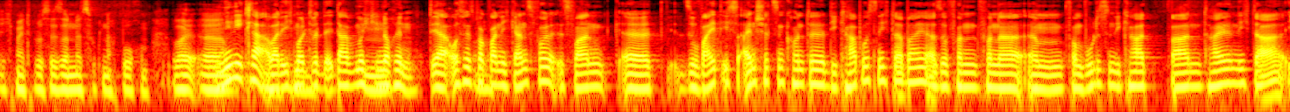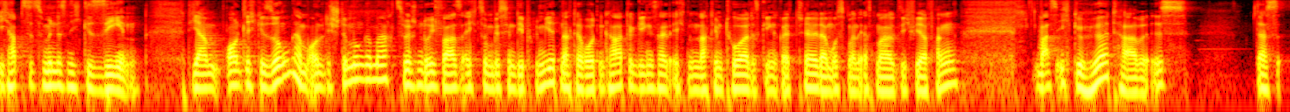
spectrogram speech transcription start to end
Ich meinte bloß der Sonderzug nach Bochum. Aber, äh, Nee, nee, klar, aber ich wollte, da möchte ich noch hin. Der Auswärtsblock war nicht ganz voll. Es waren, äh, soweit ich es einschätzen konnte, die Capos nicht dabei. Also von, von der, ähm, vom Wuhle-Syndikat war ein Teil nicht da. Ich habe sie zumindest nicht gesehen. Die haben ordentlich gesungen, haben ordentlich Stimmung gemacht. Zwischendurch war es echt so ein bisschen deprimiert. Nach der roten Karte ging es halt echt und nach dem Tor, das ging recht schnell, da muss man erstmal sich wieder fangen. Was ich gehört habe, ist, dass,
